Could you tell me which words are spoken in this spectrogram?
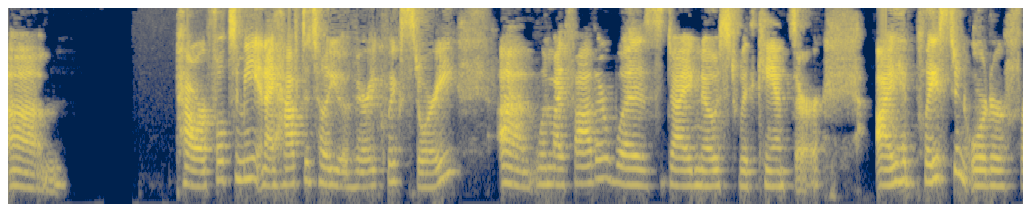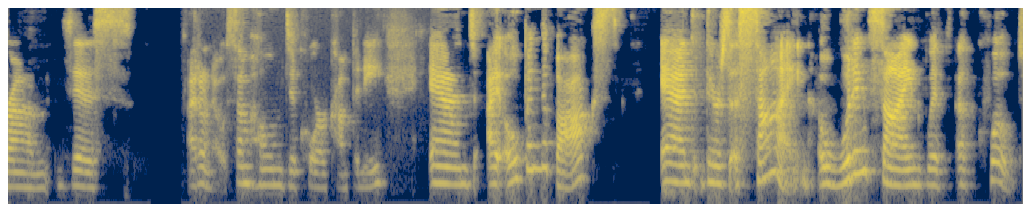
um, powerful to me. And I have to tell you a very quick story. Um, when my father was diagnosed with cancer, I had placed an order from this, I don't know, some home decor company. And I opened the box and there's a sign, a wooden sign with a quote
